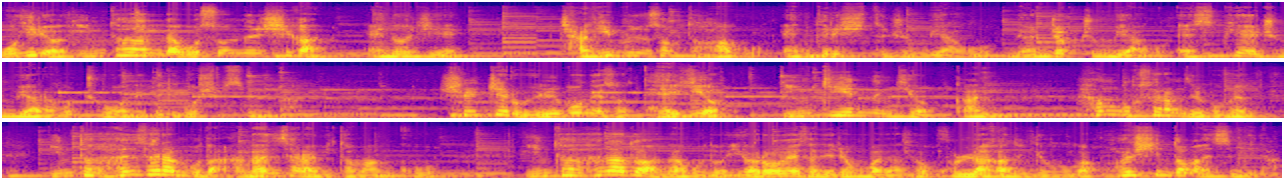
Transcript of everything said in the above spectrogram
오히려 인턴한다고 쏟는 시간, 에너지에 자기 분석 더하고 엔트리 시트 준비하고 면접 준비하고 SPL 준비하라고 조언해드리고 싶습니다. 실제로 일본에서 대기업, 인기 있는 기업 간 한국 사람들 보면 인턴 한 사람보다 안 한 사람이 더 많고 인턴 하나도 안 하고도 여러 회사 내정받아서 골라가는 경우가 훨씬 더 많습니다.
